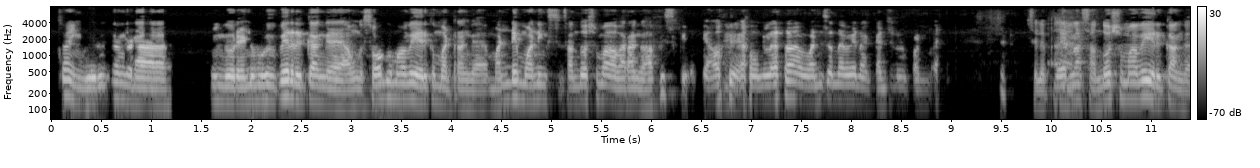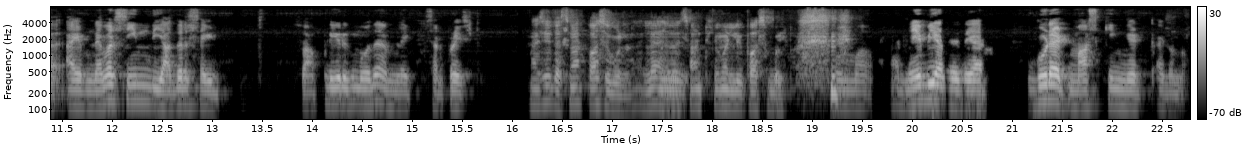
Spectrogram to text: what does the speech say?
அக்கா, இங்க இருக்காங்கடா. இங்க ஒரு ரெண்டு மூணு பேர் இருக்காங்க. அவங்க சோகமாவே இருக்க மாட்டாங்க மண்டே மார்னிங் சந்தோஷமா வராங்க ஆபீஸ்க்கு அவங்க அவங்களெல்லாம் மனுஷனாவே நான் கன்சிடர் பண்ணல சில பேர்லாம் சந்தோஷமாவே இருக்காங்க. I have never seen the other side so அப்படி இருக்கும்போது I'm like surprised actually that's not possible. இல்ல that's not humanly possible. ஆமா. மேபி அது they are good at masking it I don't know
